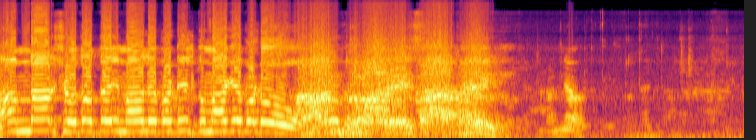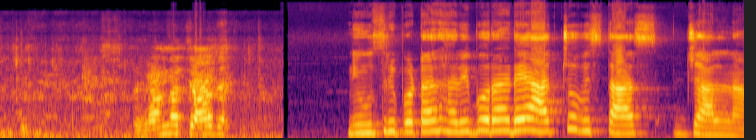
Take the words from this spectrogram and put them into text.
आमदार शोधताई महाले पाटील तुम आगे बढ़ो धन्यवाद. न्यूज रिपोर्टर हरी बोराडे आज चोवीस तास जालना.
